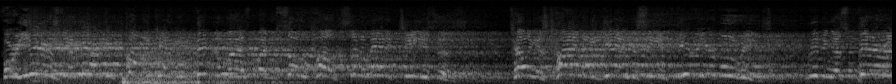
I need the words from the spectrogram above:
For years, the American public has been victimized by the so-called cinematic geniuses, telling us time and again to see inferior movies, leaving us bitter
